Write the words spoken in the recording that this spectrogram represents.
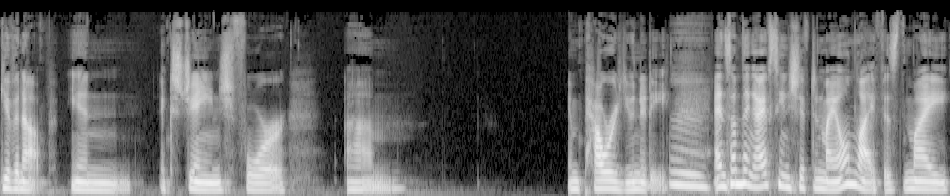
given up in exchange for um, empowered unity. And something I've seen shift in my own life is my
